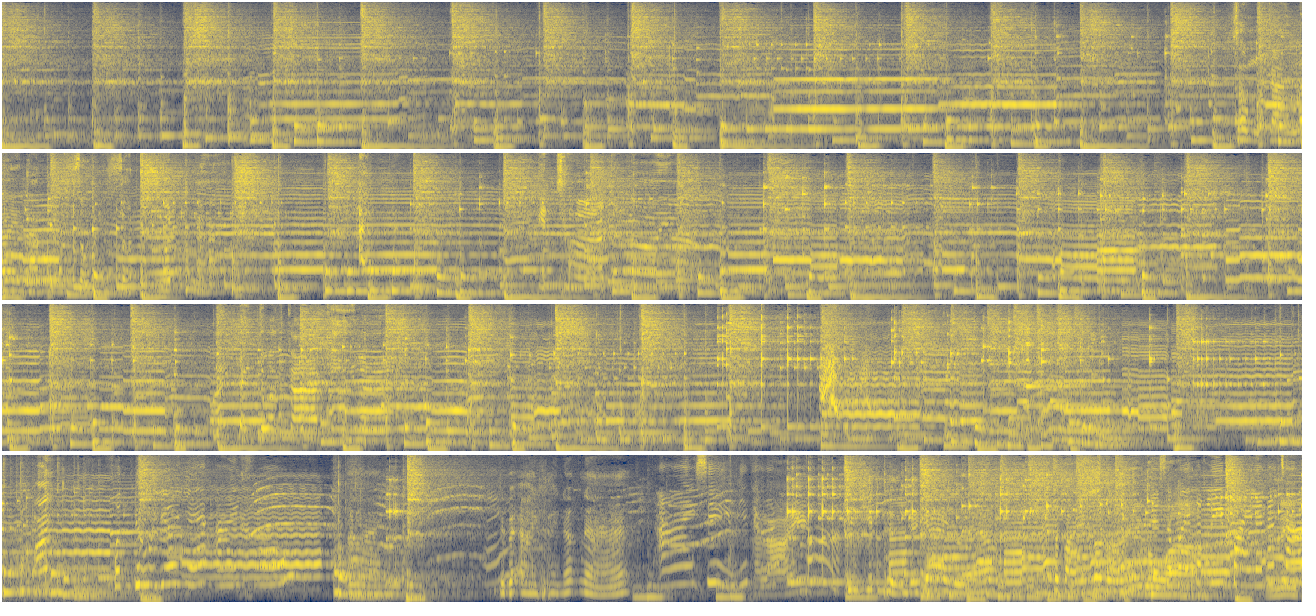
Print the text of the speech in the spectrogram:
จะไปอายใครนักหนา อายสิพี่อะไรทัศน์พี่คิดถึงจะแย่อยู่แล้วจะไปก็เลยเดี๋ยวสบายต้องรีบไปแล้วนะจ๊ะ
